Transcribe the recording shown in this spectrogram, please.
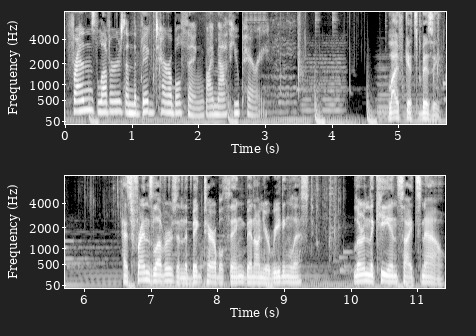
Friends, Lovers, and the Big Terrible Thing by Matthew Perry. Life gets busy. Has Friends, Lovers, and the Big Terrible Thing been on your reading list? Learn the key insights now.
